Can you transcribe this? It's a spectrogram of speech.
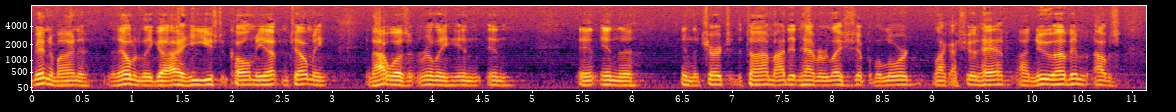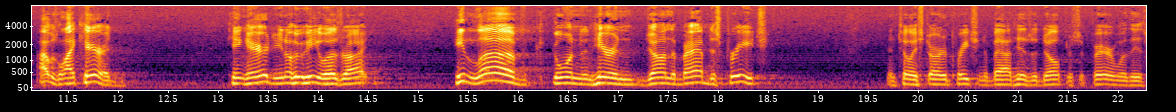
friend of mine, an elderly guy, he used to call me up and tell me, and I wasn't really in, in, in, in the in the church at the time. I didn't have a relationship with the Lord like I should have. I knew of him. I was I was like Herod. King Herod, you know who he was, right? He loved going and hearing John the Baptist preach until he started preaching about his adulterous affair with his,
